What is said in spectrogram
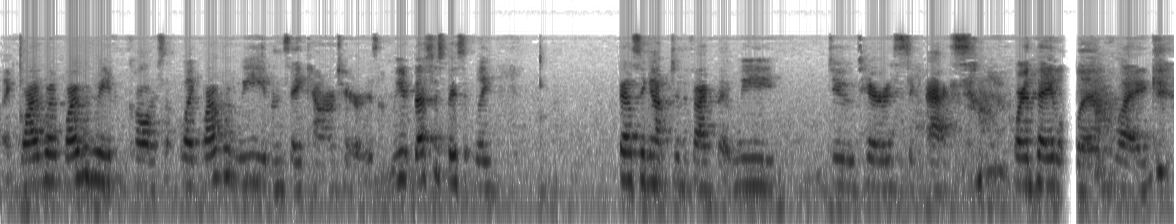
Like why would why would we even call ourselves like why would we even say counterterrorism? We, that's just basically fessing up to the fact that we do terroristic acts where they live. Like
